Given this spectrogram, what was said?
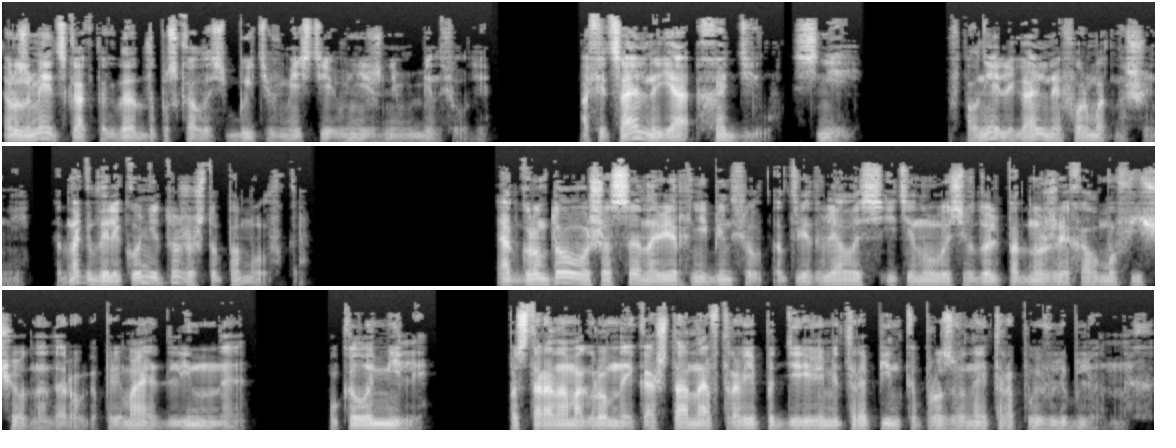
Разумеется, как тогда допускалось быть вместе в Нижнем Бинфилде. Официально я ходил с ней. Вполне легальная форма отношений. Однако далеко не то же, что помолвка. От грунтового шоссе на Верхний Бинфилд ответвлялась и тянулась вдоль подножия холмов еще одна дорога, прямая, длинная, около мили. По сторонам огромные каштаны, а в траве под деревьями тропинка, прозванная тропой влюбленных.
